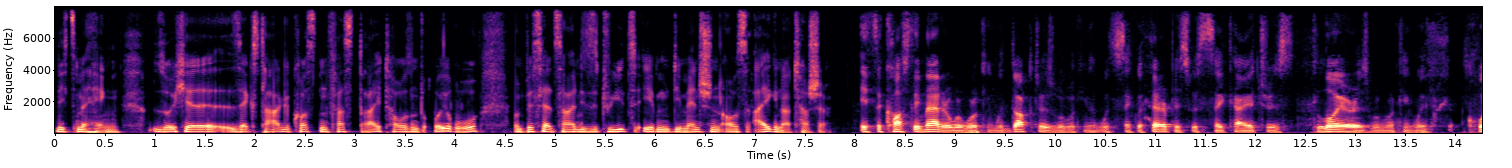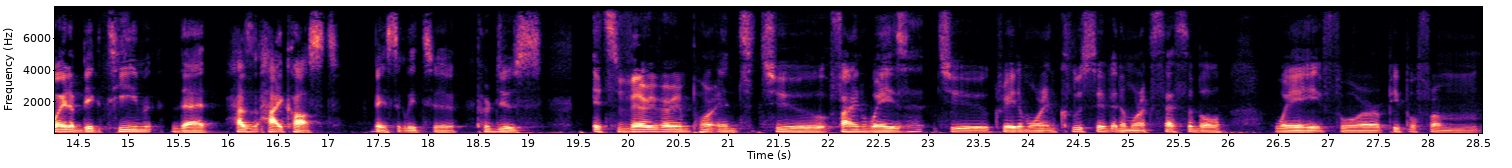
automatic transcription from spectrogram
nichts mehr hängen. Solche sechs Tage kosten fast 3000 Euro und bisher zahlen diese Tweets eben die Menschen aus eigener Tasche. it's a costly matter. We're working with doctors, we're working with psychotherapists, with psychiatrists, lawyers, we're working with quite a big team that has high cost. Basically to produce. It's very, very important to find ways to create a more inclusive and a more accessible way for people from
